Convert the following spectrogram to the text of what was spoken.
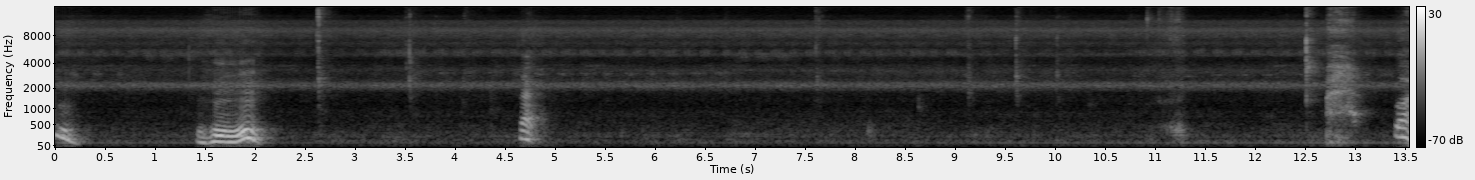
อืมอื้อหือแซ่บว้า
